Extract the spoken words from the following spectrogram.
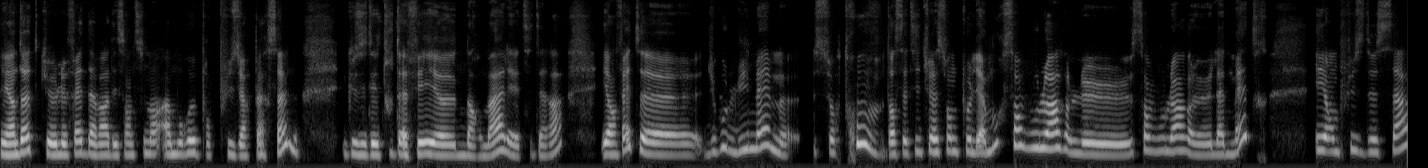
rien d'autre que le fait d'avoir des sentiments amoureux pour plusieurs personnes, que c'était tout à fait euh, normal, etc. Et en fait, euh, du coup, lui-même se retrouve dans cette situation de polyamour sans vouloir le, sans vouloir euh, l'admettre. Et en plus de ça,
